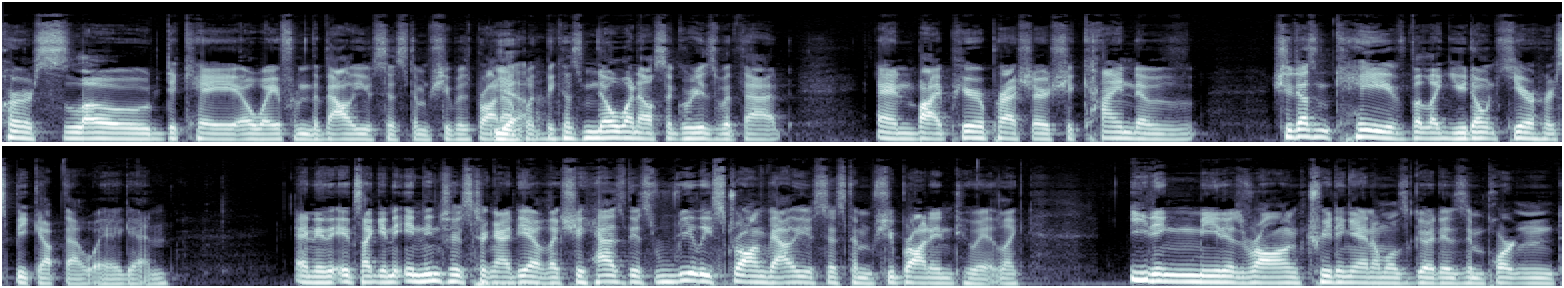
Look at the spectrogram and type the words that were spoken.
her slow decay away from the value system she was brought Yeah. up with because no one else agrees with that. And by peer pressure, she kind of she doesn't cave, but like you don't hear her speak up that way again. And it, it's like an, an interesting idea of like she has this really strong value system she brought into it, like eating meat is wrong, treating animals good is important,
